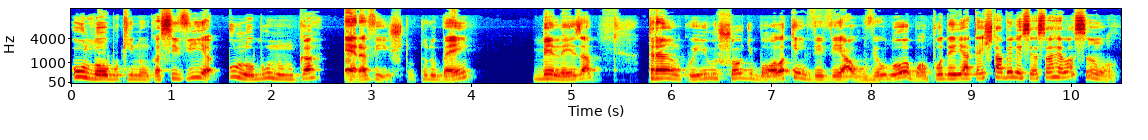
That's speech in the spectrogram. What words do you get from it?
O lobo que nunca se via, o lobo nunca era visto. Tudo bem? Beleza? tranquilo, show de bola. Quem vê, vê algo, vê o lobo, ó, poderia até estabelecer essa relação.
